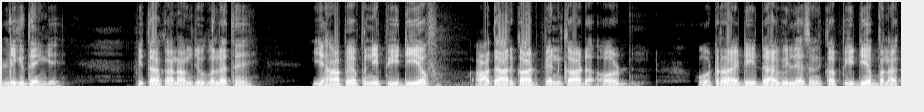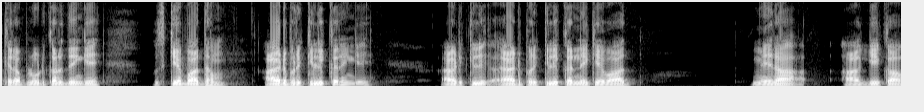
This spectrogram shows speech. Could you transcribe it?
लिख देंगे। पिता का नाम जो गलत है, यहाँ पे अपनी PDF Aadhaar card, PAN card और वोटर आईडी ड्राइविंग लाइसेंस का पीडीएफ बनाकर अपलोड कर देंगे। उसके बाद हम ऐड पर क्लिक करेंगे। ऐड क्लिक ऐड पर क्लिक करने के बाद मेरा आगे का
